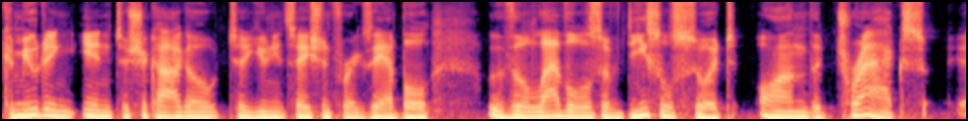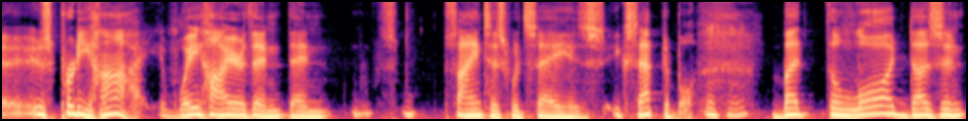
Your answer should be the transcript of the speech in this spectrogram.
commuting into Chicago to Union Station, for example, the levels of diesel soot on the tracks uh, is pretty high, way higher than than scientists would say is acceptable. Mm-hmm. But the law doesn't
